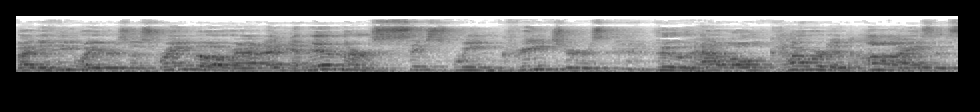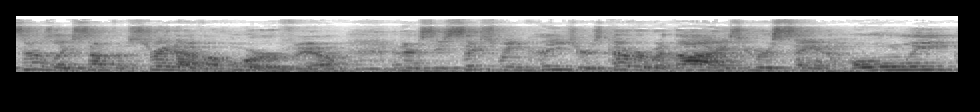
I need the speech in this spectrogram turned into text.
but anyway, there's this rainbow around it, and then there's six winged creatures who have all covered in eyes. It sounds like something straight out of a horror film. And there's these six winged creatures covered with eyes who are saying, Holy,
